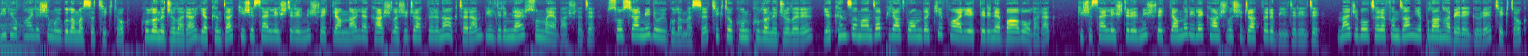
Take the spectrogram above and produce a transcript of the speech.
Video paylaşım uygulaması TikTok, kullanıcılara yakında kişiselleştirilmiş reklamlarla karşılaşacaklarını aktaran bildirimler sunmaya başladı. Sosyal medya uygulaması TikTok'un kullanıcıları yakın zamanda platformdaki faaliyetlerine bağlı olarak kişiselleştirilmiş reklamlar ile karşılaşacakları bildirildi. Magible tarafından yapılan habere göre TikTok,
